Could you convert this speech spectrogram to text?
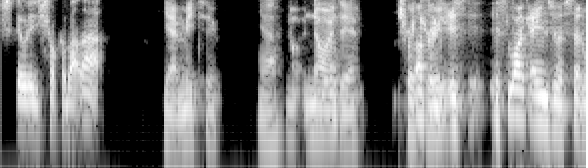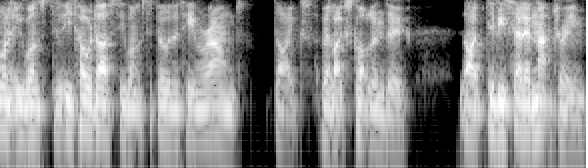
still in shock about that. yeah, me too. Yeah. No, no Well, idea. I Trickery. think it's it's like Ainsworth said. One, he wants to. He told us he wants to build a team around Dykes, a bit like Scotland do. Like, did he sell him that dream?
